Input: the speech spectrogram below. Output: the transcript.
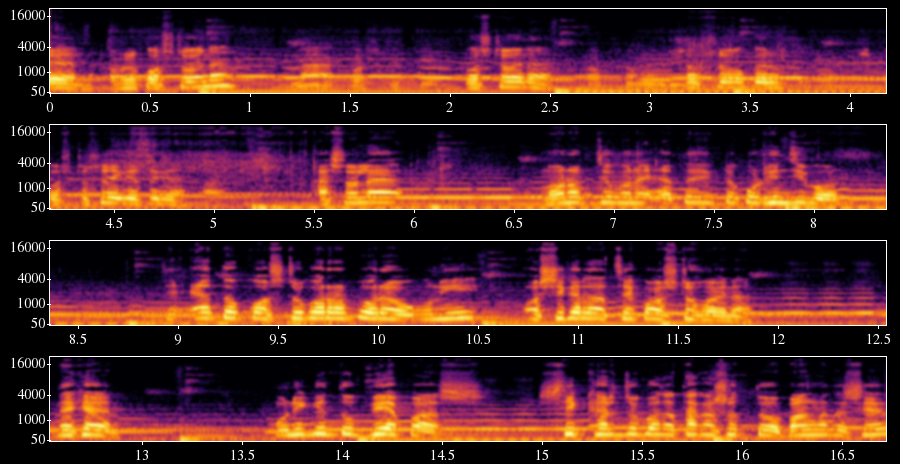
উঠলেন আপনার কষ্ট হয় না? না কষ্ট কি? কষ্ট হয় না? সবসময় কষ্ট হয়ে গেছে আসলে মানব জীবনে এত একটা কঠিন জীবন যে এত কষ্ট করার পরেও উনি অস্বীকার যাচ্ছে কষ্ট হয় না। দেখেন উনি কিন্তু বিএ পাস শিক্ষার যোগ্যতা থাকা সত্ত্বেও বাংলাদেশের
